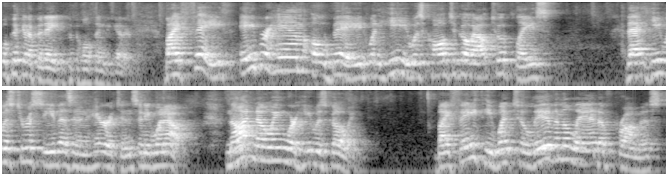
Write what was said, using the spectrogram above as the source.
We'll pick it up at 8 and put the whole thing together. By faith, Abraham obeyed when he was called to go out to a place that he was to receive as an inheritance, and he went out not knowing where he was going. By faith, he went to live in the land of promise,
